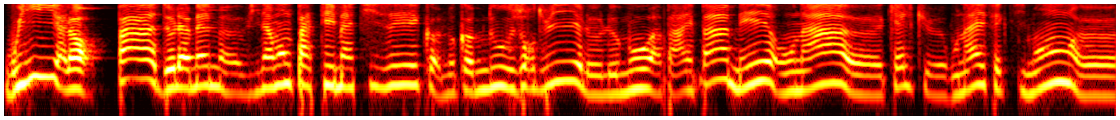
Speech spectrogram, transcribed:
Oui. Alors pas de la même, évidemment pas thématisé comme, comme nous aujourd'hui, le, mot apparaît pas, mais on a, euh, quelques, on a effectivement euh,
